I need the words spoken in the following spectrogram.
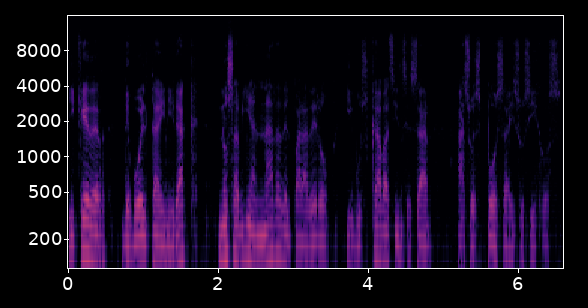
y Keder, de vuelta en Irak, no sabía nada del paradero y buscaba sin cesar a su esposa y sus hijos.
